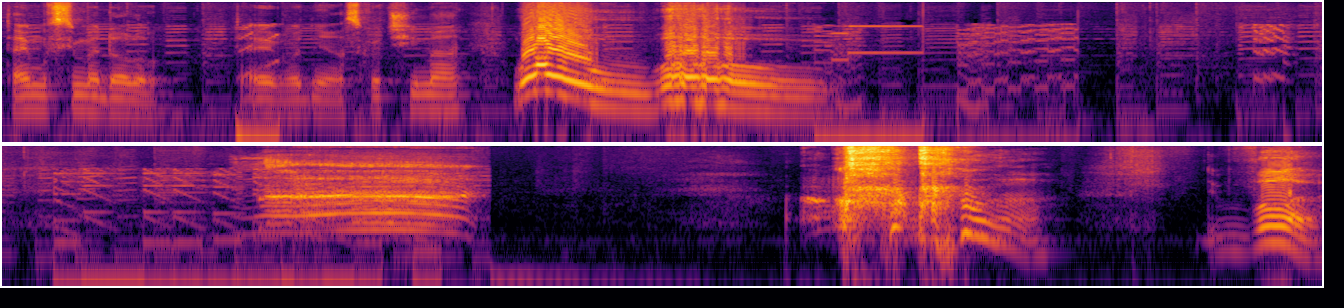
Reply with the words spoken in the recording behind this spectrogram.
Tady musíme dolů. Tady vodně naskočíme. Wow! Wow! Vole. Vă,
